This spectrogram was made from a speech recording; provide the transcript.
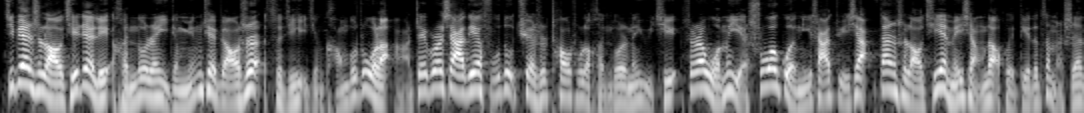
即便是老齐这里，很多人已经明确表示自己已经扛不住了啊！这波下跌幅度确实超出了很多人的预期。虽然我们也说过泥沙俱下，但是老齐也没想到会跌得这么深。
